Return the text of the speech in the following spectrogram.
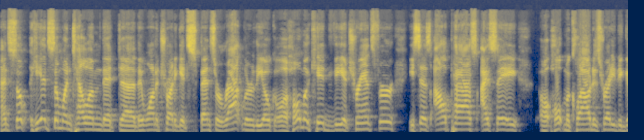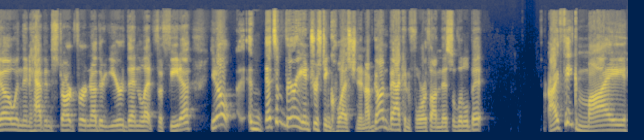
had so he had someone tell him that uh, they want to try to get Spencer Rattler, the Oklahoma kid, via transfer. He says, "I'll pass." I say uh, Holt McCloud is ready to go and then have him start for another year, then let Fifita? You know, that's a very interesting question. And I've gone back and forth on this a little bit. I think my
